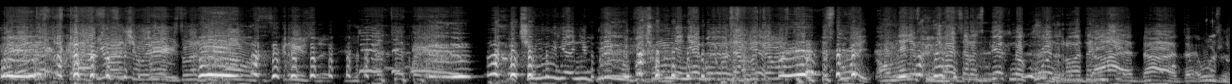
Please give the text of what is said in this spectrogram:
Напился человек, что нажимался с крыши. Почему я не прыгну? Почему у меня не было разбега? Стой! А у меня не включается разбег на контрол, это Да, да, да, ужас.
